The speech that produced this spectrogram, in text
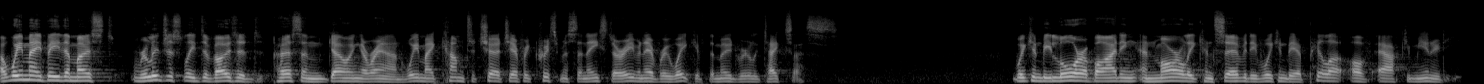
Uh, we may be the most religiously devoted person going around. We may come to church every Christmas and Easter, even every week if the mood really takes us. We can be law abiding and morally conservative. We can be a pillar of our community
